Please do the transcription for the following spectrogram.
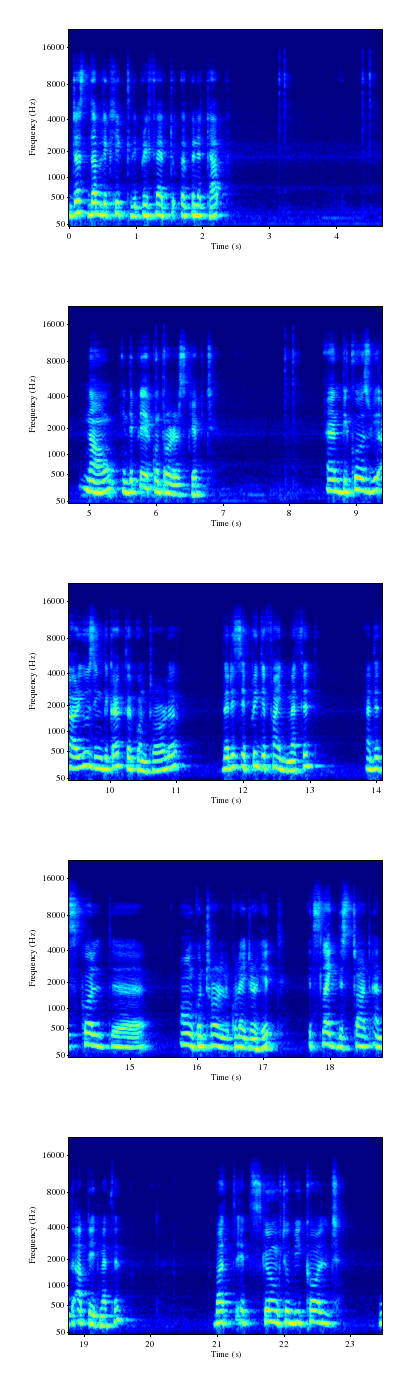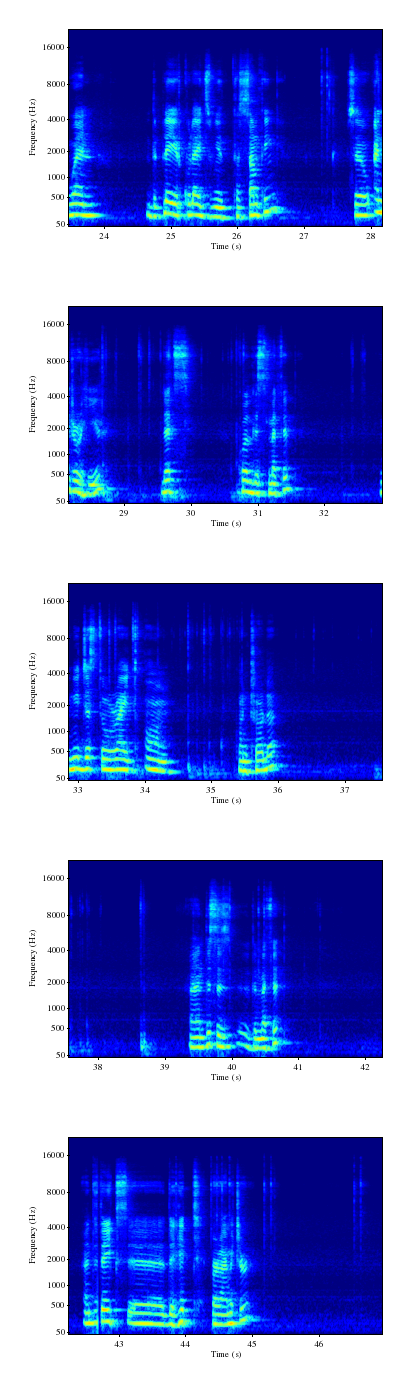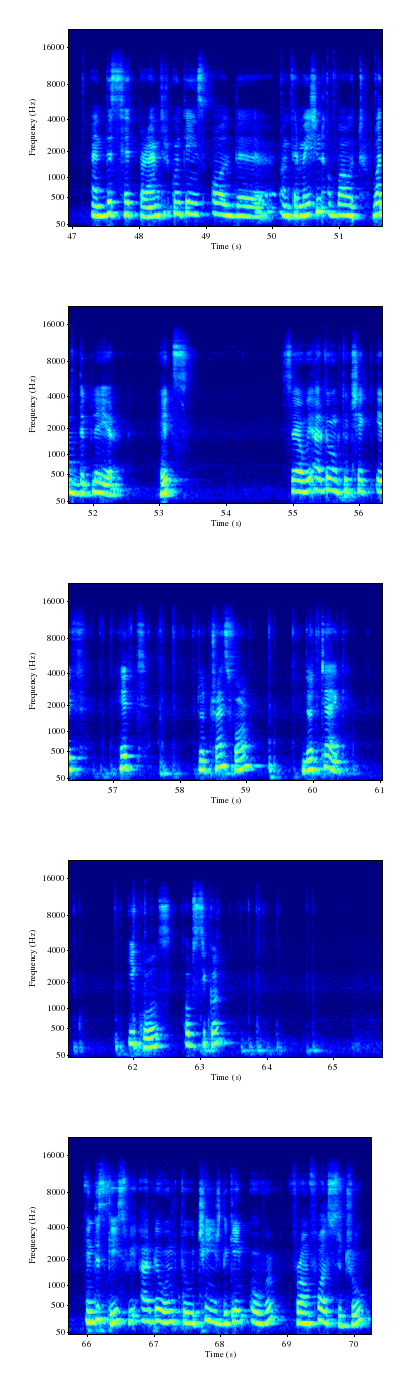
Just double click the prefab to open it up now in the player controller script. And because we are using the character controller there is a predefined method and it's called uh, on controller collider hit. It's like the start and the update method but it's going to be called when the player collides with something. So under here let's call this method. We need just to write on controller. And this is the method and it takes uh, the hit parameter. And this hit parameter contains all the information about what the player hits. So we are going to check if hit dot transform dot tag equals obstacle. In this case we are going to change the game over from false to true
